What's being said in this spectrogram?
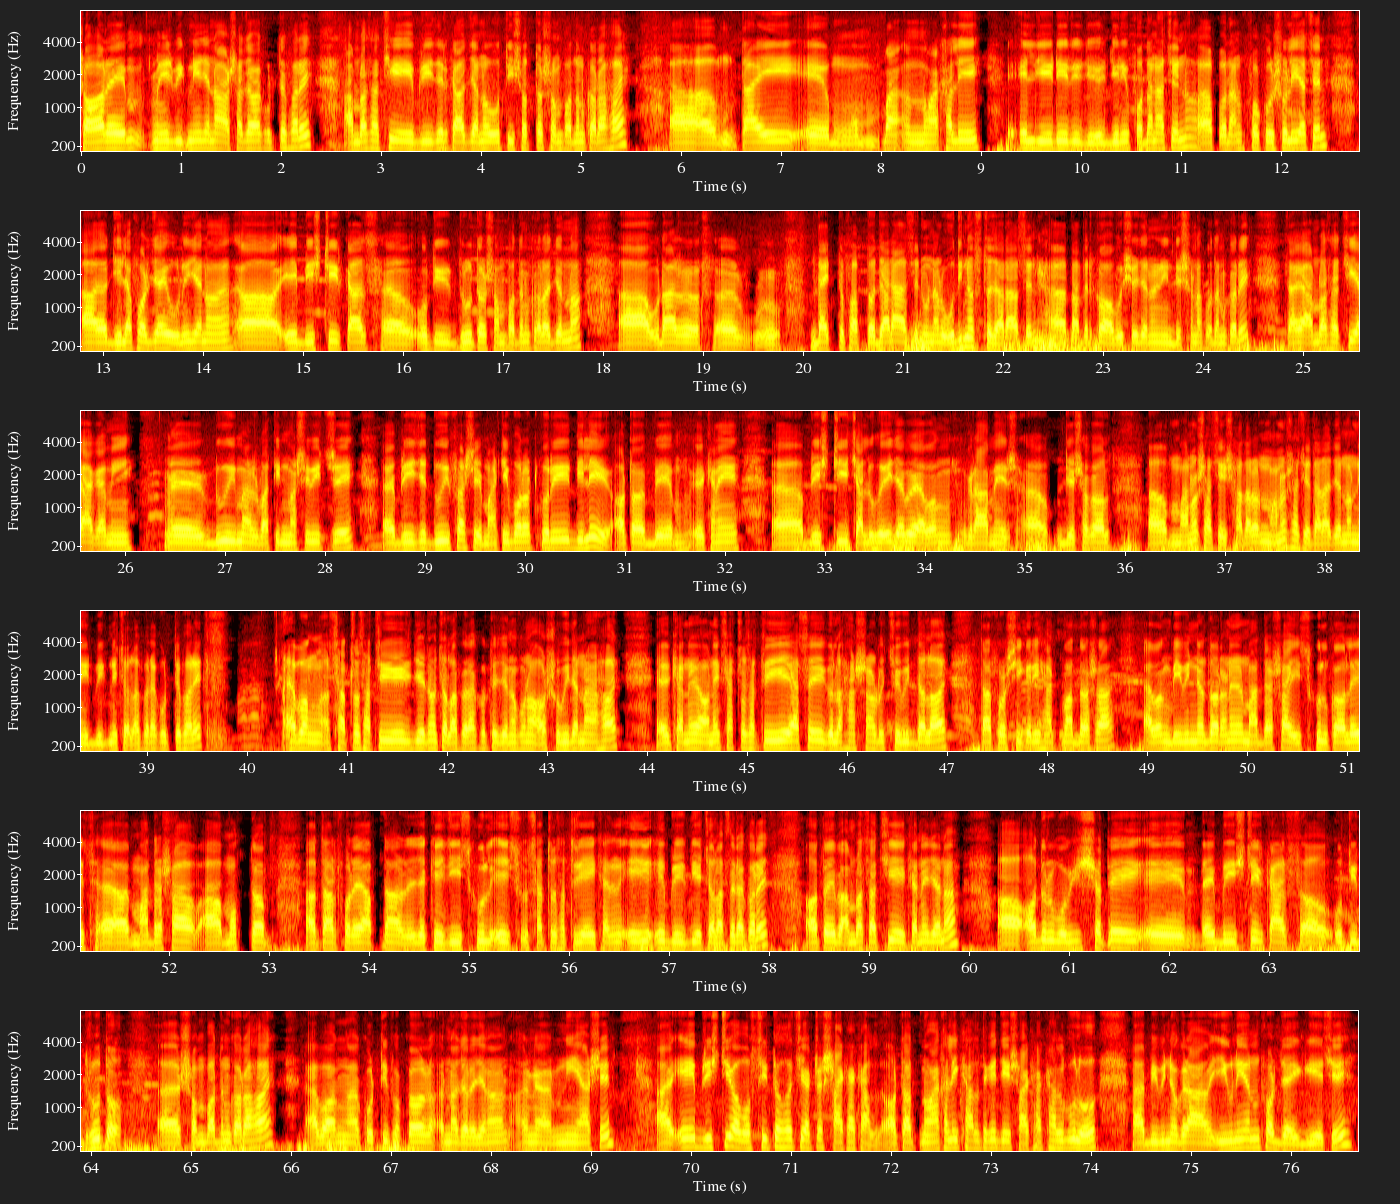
শহরে নির্বিঘ্নে যেন আসা যাওয়া করতে পারে। আমরা চাচ্ছি এই ব্রিজের কাজ যেন অতি সত্বর সম্পাদন করা হয়। তাই নোয়াখালী এলজিডির যিনি প্রধান আছেন প্রধান প্রকৌশলী আছেন জেলা পর্যায়ে উনি যেন এই বৃষ্টির কাজ অতি দ্রুত সম্পাদন করার জন্য ওনার দায়িত্বপ্রাপ্ত যারা আছেন, ওনার অধীনস্থ যারা আছেন তাদেরকে অবশ্যই যেন নির্দেশনা প্রদান করে। তাই আমরা চাচ্ছি আগামী দুই মাস বা তিন মাসের ভিতরে ব্রিজের দুই পাশে মাটি বরট করে দিলে, অর্থাৎ বে- এখানে বৃষ্টি চালু হয়ে যাবে এবং গ্রামের যে সকল মানুষ আছে, সাধারণ মানুষ আছে, তারা যেন নির্বিঘ্নে চলাফেরা করতে পারে এবং ছাত্রছাত্রীর যেন চলাফেরা করতে যেন কোনো অসুবিধা না হয়। এখানে অনেক ছাত্রছাত্রী আছে, এগুলো হাঁসনাট উচ্চ বিদ্যালয়, তারপর শিকারিহাট মাদ্রাসা এবং বিভিন্ন ধরনের মাদ্রাসা, স্কুল, কলেজ মাদ্রাসা মক্তব তারপরে আপনার যে কেজি স্কুল, এই ছাত্রছাত্রীরা এখানে এই ব্রিজ দিয়ে চলাফেরা করে। অতএব আমরা চাচ্ছি এখানে যেন অদূর ভবিষ্যতে এ- এই বৃষ্টির কাজ অতি দ্রুত সম্পাদন করা হয় এবং কর্তৃপক্ষর নজরে যেন নিয়ে আসে। আর এই বৃষ্টি অবস্থিত হচ্ছে একটা শাখা খাল, অর্থাৎ নোয়াখালী খাল থেকে যে শাখা খালগুলো বিভিন্ন গ্রাম ইউনিয়ন পর্যায়ে গিয়েছে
